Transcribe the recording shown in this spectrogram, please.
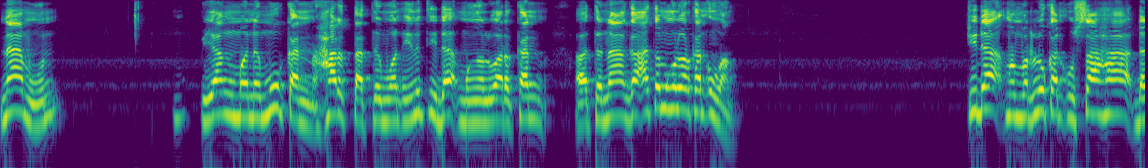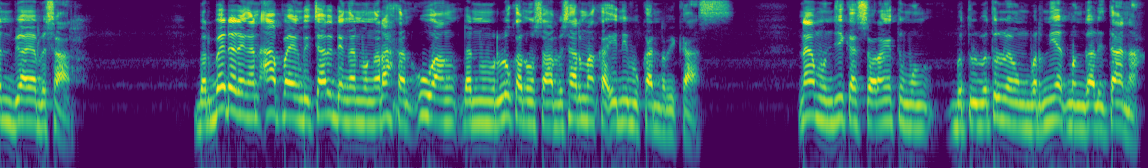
Namun yang menemukan harta temuan ini tidak mengeluarkan uh, tenaga atau mengeluarkan uang. Tidak memerlukan usaha dan biaya besar. Berbeda dengan apa yang dicari dengan mengerahkan uang dan memerlukan usaha besar, maka ini bukan rikas. Namun jika seorang itu betul-betul memang berniat menggali tanah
